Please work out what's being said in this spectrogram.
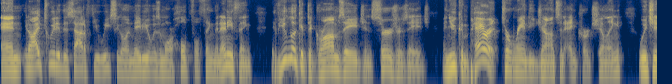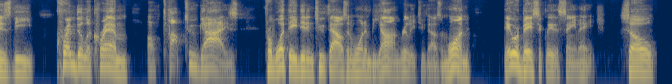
And, you know, I tweeted this out a few weeks ago, and maybe it was a more hopeful thing than anything. If you look at DeGrom's age and Scherzer's age, and you compare it to Randy Johnson and Curt Schilling, which is the creme de la creme of top two guys for what they did in 2001 and beyond, really 2001, they were basically the same age. So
